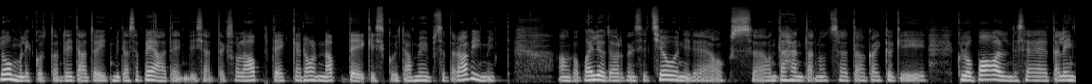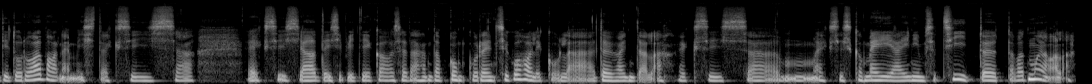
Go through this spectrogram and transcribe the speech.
loomulikult on rida töid, mida sa pead endiselt, eks ole, apteeker on apteegis, kui ta müüb seda ravimit, aga paljude organisatsioonide jaoks on tähendanud seda ka ikkagi globaalse talendituru avanemist, ehk siis ehk siis ja teisipidi ka see tähendab konkurentsi kohalikule tööandjale, ehk siis, ehk siis ka meie inimesed siit töötavad mujale.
